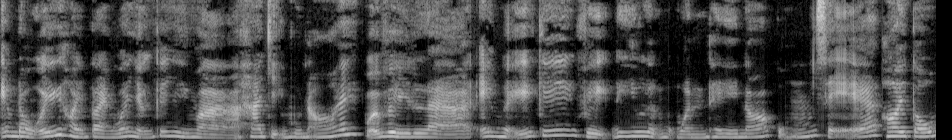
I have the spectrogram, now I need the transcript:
em đồng ý hoàn toàn với những cái gì mà hai chị vừa nói bởi vì là em nghĩ cái việc đi du lịch một mình thì nó cũng sẽ hơi tốn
